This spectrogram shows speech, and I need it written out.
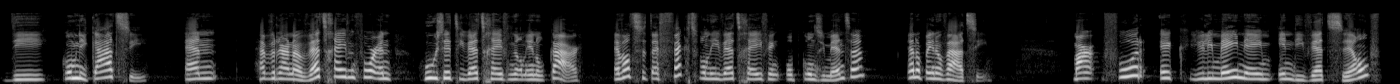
die communicatie. En hebben we daar nou wetgeving voor en hoe zit die wetgeving dan in elkaar? En wat is het effect van die wetgeving op consumenten en op innovatie? Maar voor ik jullie meeneem in die wet zelf,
